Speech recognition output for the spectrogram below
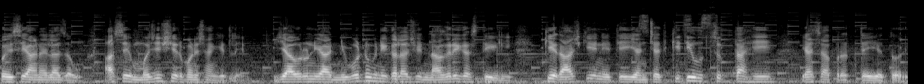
पैसे आणायला जाऊ असे मजेशीरपणे सांगितले. यावरून या निवडणूक निकालाची नागरिक असतील की राजकीय नेते यांच्यात किती उत्सुकता आहे याचा प्रत्यय येतोय.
